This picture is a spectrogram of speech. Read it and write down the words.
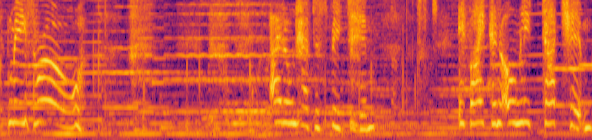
Let me through. I don't have to speak to him. If I can only touch him.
